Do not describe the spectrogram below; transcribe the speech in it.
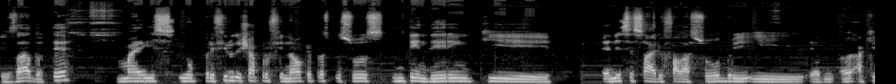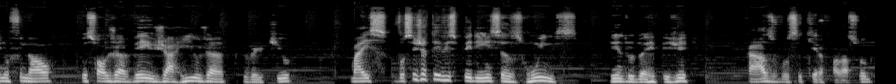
pesado até, mas eu prefiro deixar para o final, que é para as pessoas entenderem que é necessário falar sobre e é, aqui no final pessoal já veio, já riu, já divertiu. Mas você já teve experiências ruins dentro do RPG? Caso você queira falar sobre.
